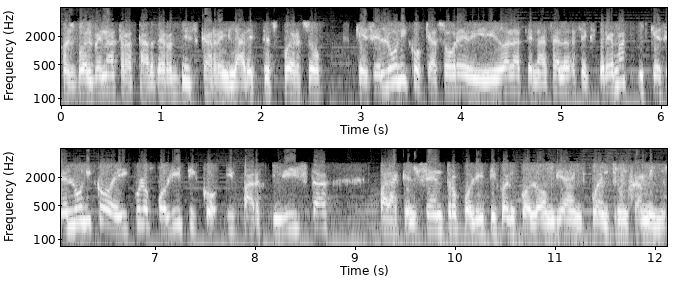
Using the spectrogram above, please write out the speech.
pues vuelven a tratar de descarrilar este esfuerzo que es el único que ha sobrevivido a la tenaza de las extremas y que es el único vehículo político y partidista para que el centro político en Colombia encuentre un camino.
